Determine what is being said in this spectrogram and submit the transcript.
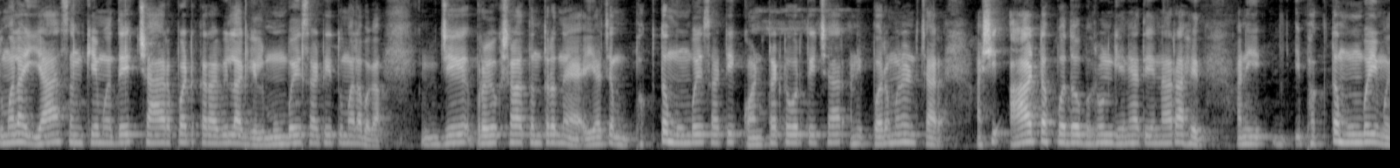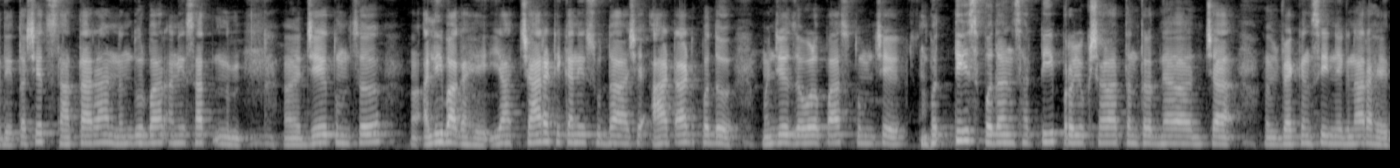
तुम्हाला या संख्येमध्ये चारपट करावी लागेल. मुंबईसाठी तुम्हाला बघा जे प्रयोगशाळा तंत्रज्ञ आहे याच्या फक्त मुंबईसाठी कॉन्ट्रॅक्टवरती चार आणि परमनंट चार अशी आठ पदं भरून घेण्यात येणार आहेत. आणि फक्त मुंबईमध्ये तसेच सातारा नंदुरबार आणि सात जे तुमचं अलिबाग आहे. या चार ठिकाणी सुद्धा असे आठ आठ पदं म्हणजे जवळपास तुमचे बत्तीस पदांसाठी प्रयोगशाळा तंत्रज्ञानाच्या वॅकन्सी निघणार आहेत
